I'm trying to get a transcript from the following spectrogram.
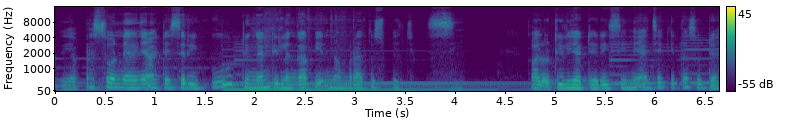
gitu ya. Personelnya ada 1000 dengan dilengkapi 600 baju besi. Kalau dilihat dari sini aja kita sudah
